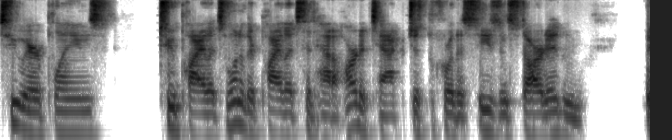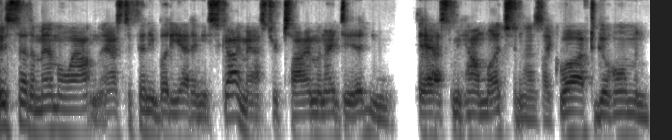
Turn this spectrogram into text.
two airplanes, two pilots. One of their pilots had had a heart attack just before the season started. And they sent a memo out and asked if anybody had any Skymaster time. And I did. And they asked me how much. And I was like, well, I have to go home and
